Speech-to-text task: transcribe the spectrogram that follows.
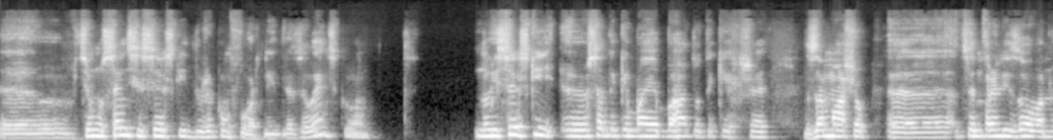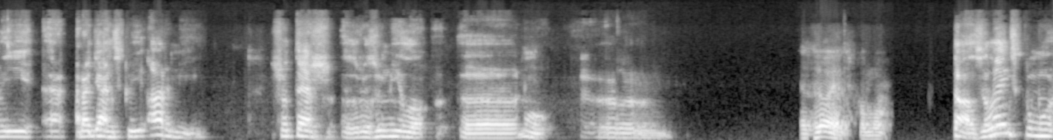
Е, в цьому сенсі Сирський дуже комфортний для Зеленського. Ну і Сирський е, все-таки має багато таких ще замашок е, централізованої радянської армії, що теж зрозуміло, ну, Зеленському. Та, Зеленському,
